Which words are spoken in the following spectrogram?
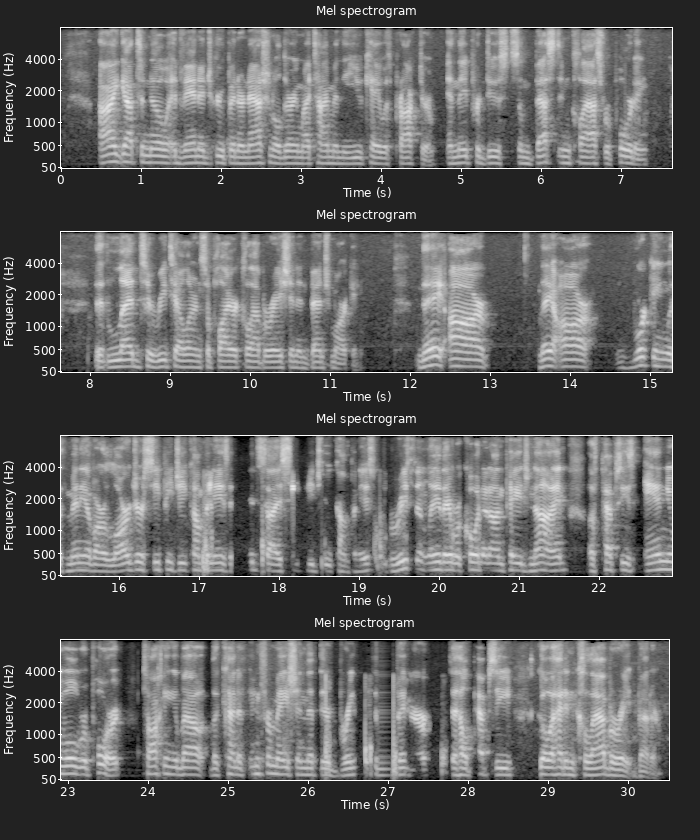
I got to know Advantage Group International during my time in the UK with Procter, and they produced some best in class reporting that led to retailer and supplier collaboration and benchmarking. They are they are working with many of our larger CPG companies and mid-sized CPG companies. Recently, they were quoted on page nine of Pepsi's annual report talking about the kind of information that they're bringing to bear to help Pepsi go ahead and collaborate better.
